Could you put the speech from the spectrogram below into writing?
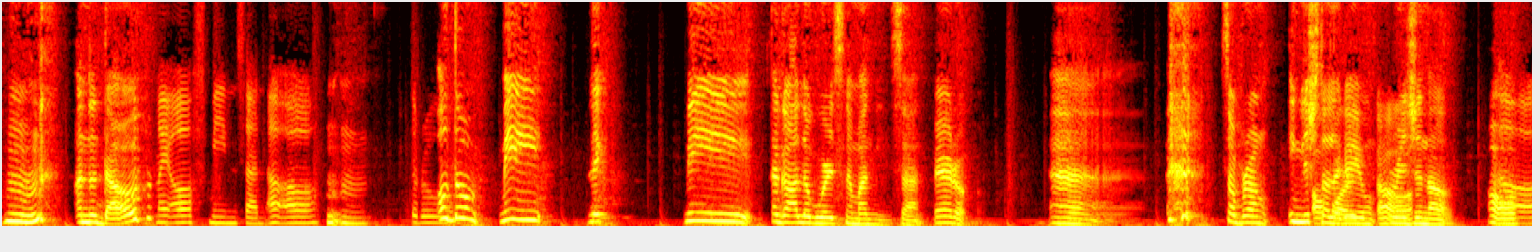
hmm, ano daw? May off minsan. Oo. Mm-mm. True. Although, may, like, may Tagalog words naman minsan. Pero, ah, sobrang English talaga Awkward. yung Oo. original. Oo. Oo.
